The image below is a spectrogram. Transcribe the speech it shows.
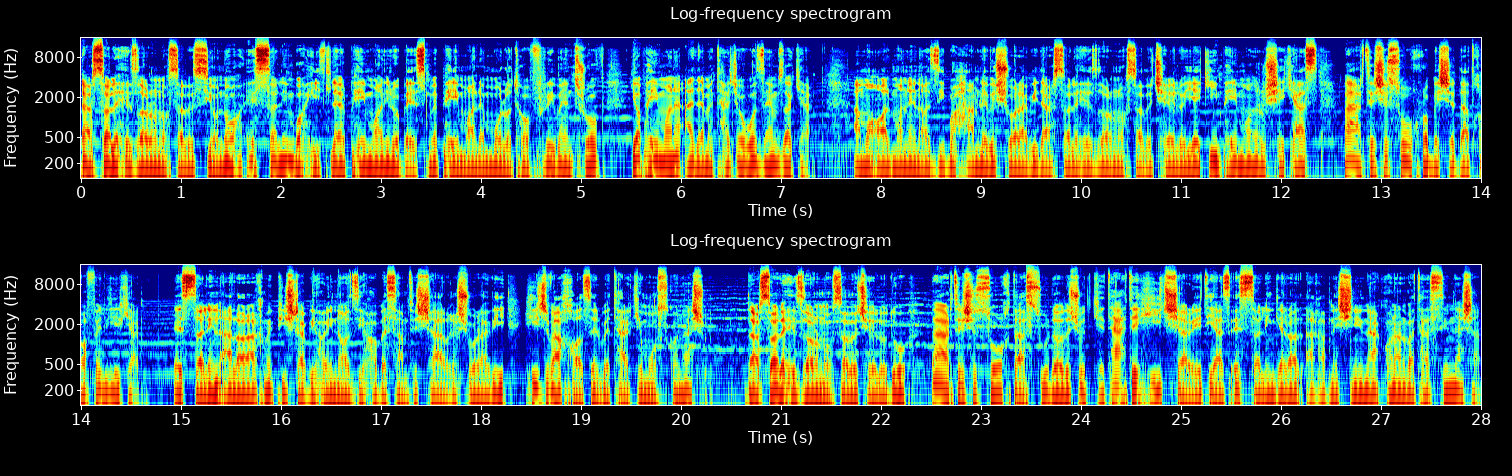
در سال 1939 استالین با هیتلر پیمانی رو به اسم پیمان مولوتوف ریونتروف یا پیمان عدم تجاوز امضا کرد. اما آلمان نازی با حمله به شوروی در سال 1941 این پیمان رو شکست و ارتش سرخ رو به شدت غافلگیر کرد. استالین علیرغم پیشروی های نازی ها به سمت شرق شوروی هیچ وقت حاضر به ترک مسکو نشد. در سال 1942 به ارتش سرخ دستور داده شد که تحت هیچ شرایطی از استالینگراد عقب نشینی نکنند و تسلیم نشن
